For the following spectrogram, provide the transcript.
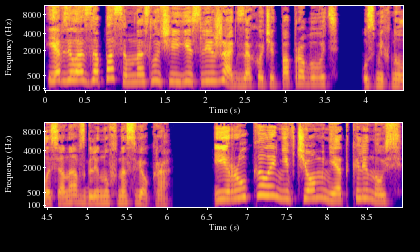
«Я взяла с запасом на случай, если Жак захочет попробовать», — усмехнулась она, взглянув на свекра. «И руколы ни в чем нет, клянусь».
